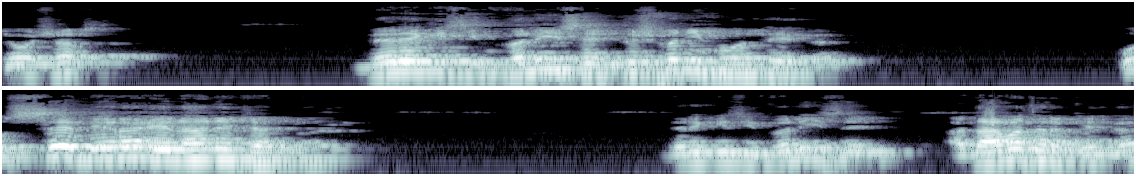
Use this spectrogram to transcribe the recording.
جو شخص میرے کسی ولی سے دشمنی مول لے گا، اس سے میرا اعلان جنگ میرے کسی ولی سے عداوت رکھے گا،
